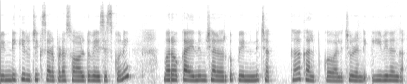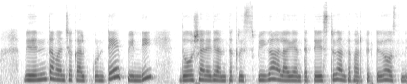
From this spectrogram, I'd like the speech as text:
పిండికి రుచికి సరిపడా సాల్ట్ వేసేసుకొని మరొక ఐదు నిమిషాల వరకు పిండిని చక్క చక్కగా కలుపుకోవాలి. చూడండి ఈ విధంగా. మీరు ఎంత మంచిగా కలుపుకుంటే పిండి దోశ అనేది అంత క్రిస్పీగా అలాగే అంత టేస్ట్గా అంత పర్ఫెక్ట్గా వస్తుంది.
